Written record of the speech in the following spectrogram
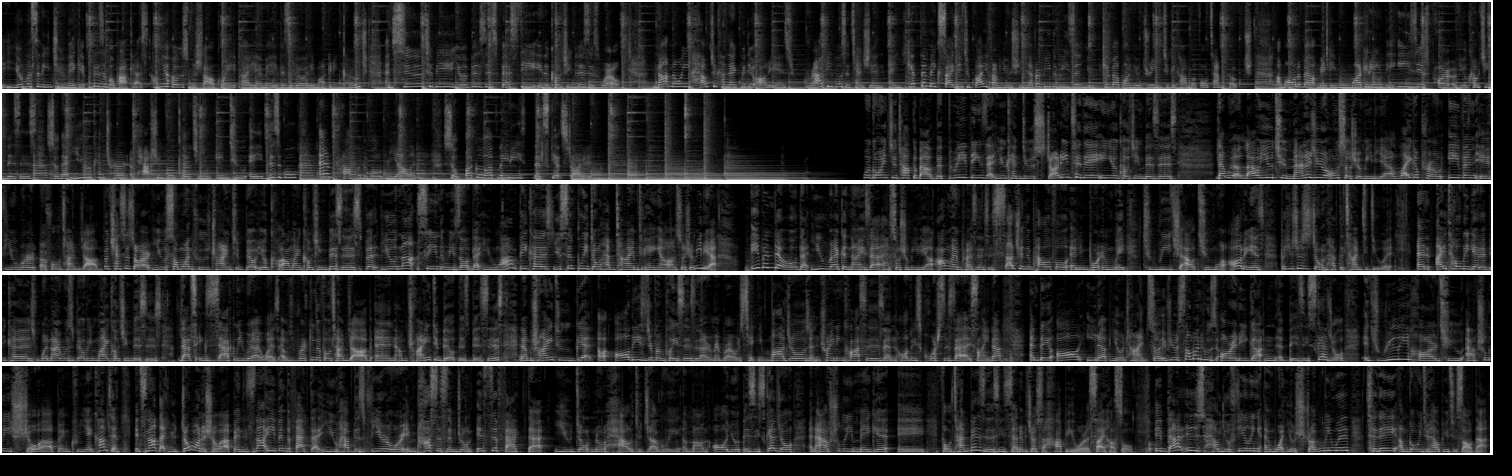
Hey, you're listening to Make It Visible podcast. I'm your host, Michelle Quay. I am a visibility marketing coach and soon to be your business bestie in the coaching business world. Not knowing how to connect with your audience, grab people's attention, and get them excited to buy from you should never be the reason you give up on your dream to become a full time coach. I'm all about making marketing the easiest part of your coaching business so that you can turn a passion for coaching into a visible and profitable reality. So, buckle up, ladies. Let's get started. We're going to talk about the three things that you can do starting today in your coaching business that will allow you to manage your own social media like a pro, even if you work a full-time job. But chances are you're someone who's trying to build your online coaching business, but you're not seeing the result that you want because you simply don't have time to hang out on social media even though that you recognize that social media online presence is such a powerful and important way to reach out to more audience, but you just don't have the time to do it. And I totally get it because when I was building my coaching business, that's exactly where I was. I was working a full-time job and I'm trying to build this business and I'm trying to get uh, all these different places. And I remember I was taking modules and training classes and all these courses that I signed up and they all eat up your time. So if you're someone who's already gotten a busy schedule, it's really hard to actually show up and create content. It's not that you don't want to show up, and it's not even the fact that you have this fear or imposter syndrome. It's the fact that you don't know how to juggling among all your busy schedule and actually make it a full-time business instead of just a hobby or a side hustle. If that is how you're feeling and what you're struggling with, today I'm going to help you to solve that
